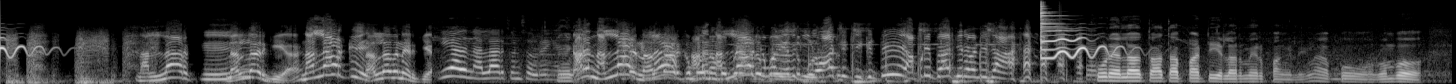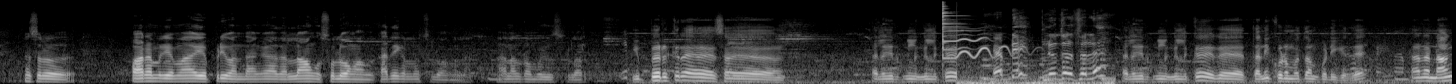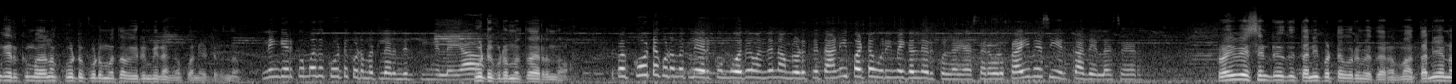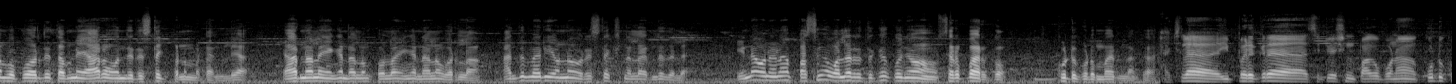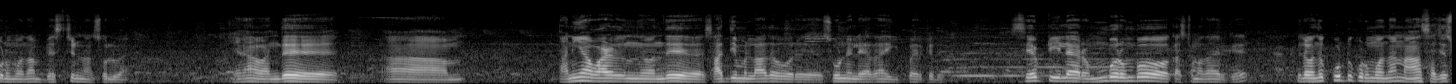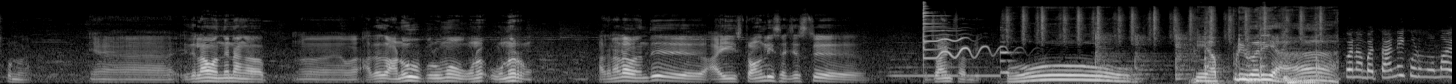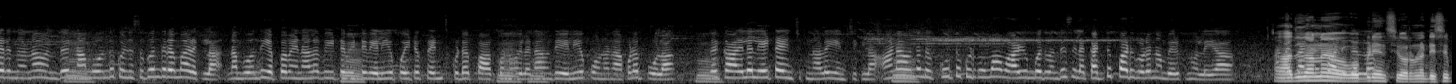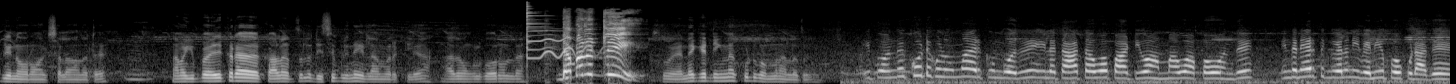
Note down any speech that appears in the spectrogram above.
நல்லா இருக்கு. நல்லா இருக்கியா? நல்லா இருக்கு. நல்லா தானே இருக்கியா? ஏன் அது நல்லா இருக்குன்னு சொல்றீங்க? ஆனா நல்லா இருக்கு நல்லா இருக்கும்போது நம்ம நல்லா போய் அதை இருக்கும்போது போய் எதுக்கு யோசிச்சுக்கிட்டு அப்படி பேசிட வேண்டியதான் கூட எல்லா தாத்தா பாட்டி எல்லாருமே இருப்பாங்க இல்லைங்களா? அப்போது ரொம்ப என்ன சொல்ற பாரம்பரியமாக எப்படி வந்தாங்க? அதெல்லாம் அவங்க சொல்லுவாங்க. அவங்க கதைகள்லாம் சொல்லுவாங்கல்ல. அதனால ரொம்ப யூஸ்ஃபுல்லாக இருக்கும். இப்போ இருக்கிற ச அழகர்களுங்களுக்கு எப்படி? சொல்லு. அழகர்களுங்களுக்கு தனி குடும்பம் தான் பிடிக்குது. ஆனால் நாங்கள் இருக்கும்போதெல்லாம் கூட்டு குடும்பத்தை விரும்பி நாங்கள் பண்ணிட்டு இருந்தோம். நீங்க இருக்கும்போது கூட்டு குடும்பத்துல இருந்திருக்கீங்க இல்லையா? கூட்டு குடும்பத்தை இருந்தோம். இப்ப கூட்டு குடும்பத்துல இருக்கும்போது வந்து நம்மளுக்கு தனிப்பட்ட உரிமைகள்னு இருக்கும் இல்லையா சார்? ஒரு பிரைவசி இருக்காது இல்ல சார்? ப்ரைவேசின்றது தனிப்பட்ட உரிமை தரமா தனியாக நம்ம போகிறது தமிழை யாரும் வந்து ரெஸ்ட்ரிக்ட் பண்ண மாட்டாங்க இல்லையா? யாருனாலும் எங்கேனாலும் போகலாம் எங்கேனாலும் வரலாம். அந்த மாதிரி ஒன்றும் ரெஸ்ட்ரிக்ஷன் எல்லாம் இருந்ததில்லை. என்ன ஒன்றுனா பசங்க வளர்கிறதுக்கு கொஞ்சம் சிறப்பாக இருக்கும். கூட்டு குடும்பம் இருந்தாங்க ஆக்சுவலாக இப்போ இருக்கிற சுச்சுவேஷன் பார்க்க போனால் கூட்டு குடும்பம் தான் பெஸ்ட்டுன்னு நான் சொல்லுவேன். ஏன்னா வந்து தனியாக வாழறது வந்து சாத்தியமில்லாத ஒரு சூழ்நிலையாக தான் இப்போ இருக்குது. சேஃப்டியில் ரொம்ப ரொம்ப கஷ்டமாக தான் இருக்குது இதில் வந்து கூட்டு குடும்பம் தான் நான் சஜஸ்ட் பண்ணுவேன். இதெல்லாம் வந்து நாங்கள் அதாவது அனுபவபூர்வமாக உண உணர்றோம். அதனால் வந்து I strongly suggest joint family ஓ நீ அப்படி வரியா? இப்ப நம்ம தனி குடும்பமா இருந்தோம்னா வந்து நம்ம வந்து கொஞ்சம் சுதந்திரமா இருக்கலாம். நம்ம வந்து எப்ப வேணாலும் வீட்டை விட்டு வெளியே போயிட்டு ஃப்ரெண்ட்ஸ் கூட பார்க்கணும் இல்லைன்னா வந்து வெளியே போகணும்னா கூட போகலாம். இல்லை காலையில லேட்டா எழுச்சிக்கனாலும் எழுச்சிக்கலாம் ஆனா வந்து அந்த கூட்டு குடும்பமா வாழும்போது வந்து சில கட்டுப்பாடுகளோட நம்ம இருக்கணும் இல்லையா? அதுதானே ஒபீடியன்சி வரும்ல டிசிப்ளின் வரும் ஆக்சுவலாக வந்துட்டு. நமக்கு இப்போ இருக்கிற காலத்தில் டிசிப்ளினே இல்லாமல் இருக்கு இல்லையா? அது உங்களுக்கு வரும்ல. டெபினெட்லி ஸோ என்ன கேட்டிங்கன்னா கூட்டு குடும்பம் நல்லது. இப்போ வந்து கூட்டு குடும்பமா இருக்கும்போது இல்ல தாத்தாவோ பாட்டியோ அம்மாவோ அப்பாவோ வந்து இந்த நேரத்துக்கு மேல நீ வெளியே போக கூடாது.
